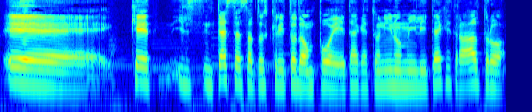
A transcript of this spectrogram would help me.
E che il, il testo è stato scritto da un poeta che è Tonino Milite, che tra l'altro,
